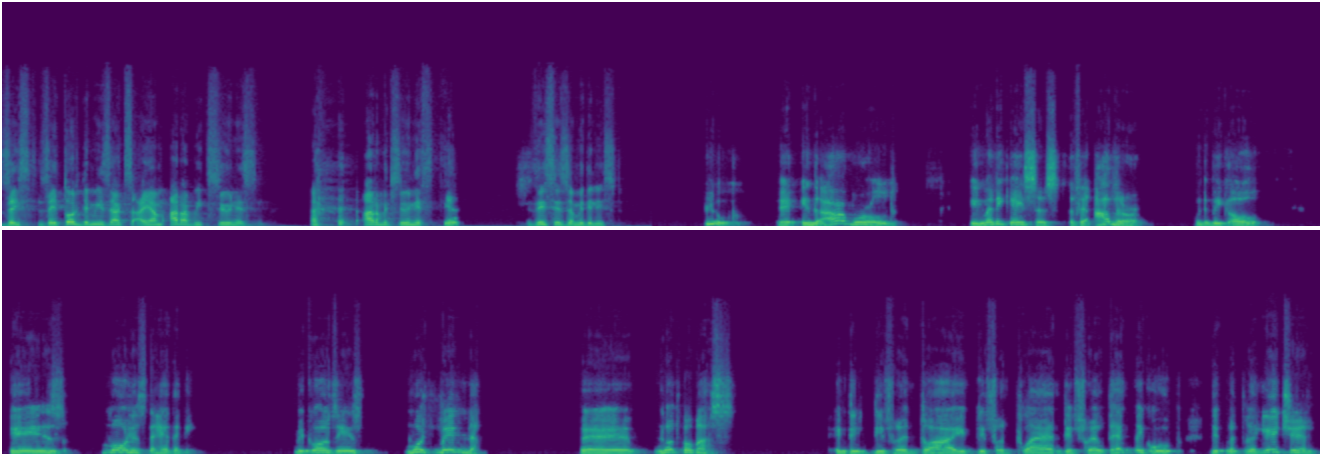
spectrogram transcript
they, they told me that I am Arabic Zionism. Arabic Zionist. Yeah. This is the Middle East. Look, in the Arab world, in many cases, the other, with a big O, is more or less the enemy because he's mushmin, uh, not from us. A different tribe, different clan, different ethnic group, different religion,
